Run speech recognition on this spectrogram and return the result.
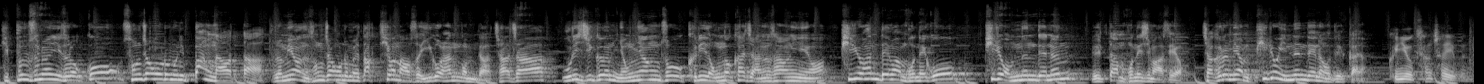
깊은 수면이 들었고 성장 호르몬이 빵 나왔다. 그러면 성장 호르몬이 딱 튀어나와서 이걸 하는 겁니다. 자자, 우리 지금 영양소 그리 넉넉하지 않은 상황이에요. 필요한 데만 보내고 필요 없는 데는 일단 보내지 마세요. 자, 그러면 필요 있는 데는 어딜까요? 근육 상처 입은 데.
